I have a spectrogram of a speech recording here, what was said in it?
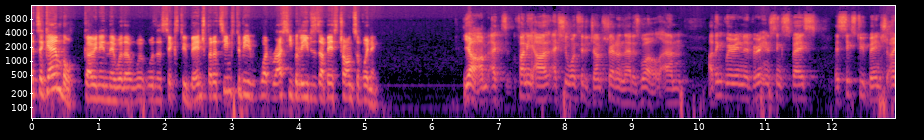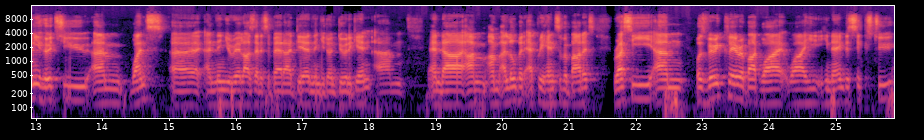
it's a gamble going in there with a with a six two bench, but it seems to be what Rassie believes is our best chance of winning. Yeah, um, it's funny. I actually wanted to jump straight on that as well. Um, I think we're in a very interesting space. A six-two bench only hurts you um, once, uh, and then you realize that it's a bad idea, and then you don't do it again. Um, and uh, I'm I'm a little bit apprehensive about it. Rassie um, was very clear about why why he, he named a six-two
